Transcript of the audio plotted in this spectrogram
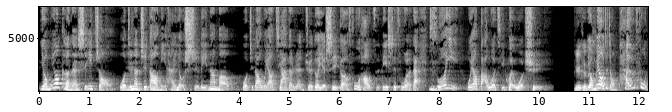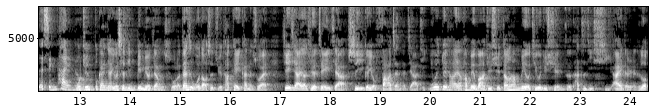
有没有可能是一种我真的知道你很有实力，嗯、那么我知道我要嫁的人绝对也是一个富豪子弟，是富二代，嗯、所以我要把握机会，我去。也可能有没有这种攀附的心态呢？我觉得不敢讲，因为圣经并没有这样说了。但是我倒是觉得他可以看得出来，接下来要去的这一家是一个有发展的家庭。因为对他来讲，他没有办法去选，当他没有机会去选择他自己喜爱的人，就是说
